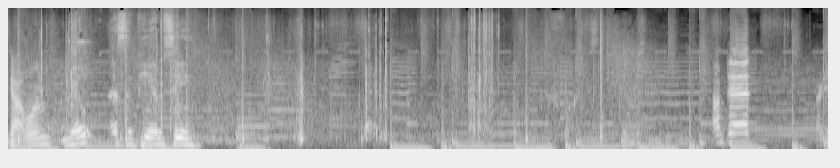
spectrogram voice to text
Got one? Nope, that's the PMC. I'm dead. Are you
